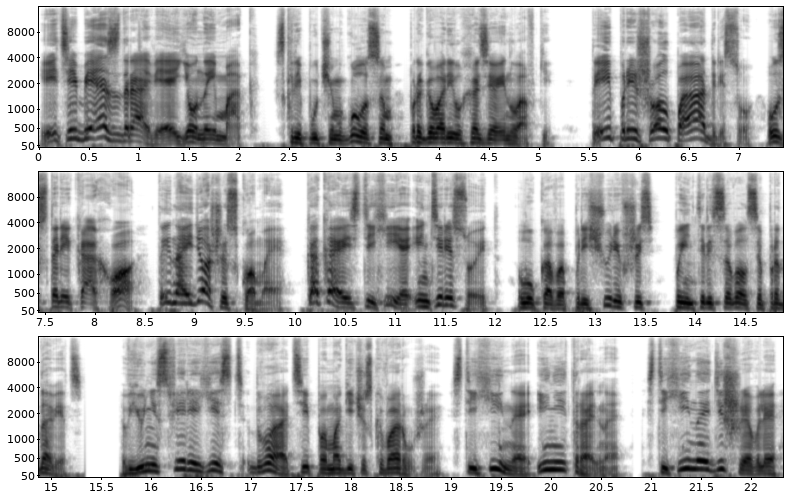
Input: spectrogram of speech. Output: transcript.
«И тебе здравия, юный маг!» Скрипучим голосом проговорил хозяин лавки. «Ты пришел по адресу. У старика Хо ты найдешь искомое. Какая стихия интересует?» Лукаво прищурившись, поинтересовался продавец. В юнисфере есть два типа магического оружия – стихийное и нейтральное. Стихийное дешевле,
